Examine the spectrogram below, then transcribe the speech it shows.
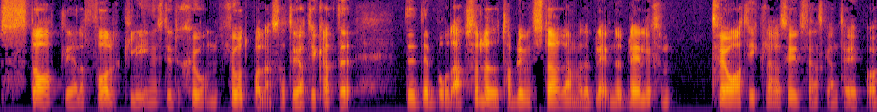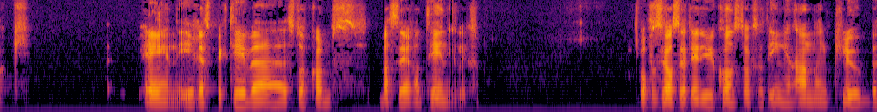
statlig eller folklig institution, fotbollen, så att jag tycker att det, det, det borde absolut ha blivit större än vad det blev. Nu blev det liksom två artiklar i Sydsvenskan typ och en i respektive Stockholmsbaserad tidning liksom. Och på så sätt är det ju konstigt också att ingen annan klubb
